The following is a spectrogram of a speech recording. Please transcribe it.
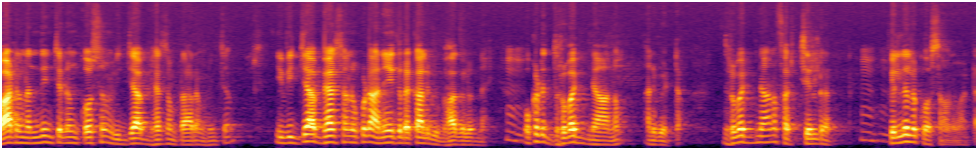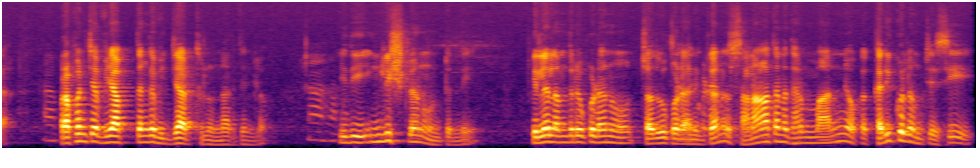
వాటిని అందించడం కోసం విద్యాభ్యాసం ప్రారంభించాం. ఈ విద్యాభ్యాసంలో కూడా అనేక రకాల విభాగాలు ఉన్నాయి. ఒకటి ధృవజ్ఞానం అని పెట్టాం. ధృవజ్ఞానం ఫర్ చిల్డ్రన్ పిల్లల కోసం అనమాట ప్రపంచవ్యాప్తంగా విద్యార్థులు ఉన్నారు దీనిలో. ఇది ఇంగ్లీష్లోనూ ఉంటుంది. పిల్లలందరూ కూడాను చదువుకోవడానికి గాను సనాతన ధర్మాన్ని ఒక కరికులం చేసి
